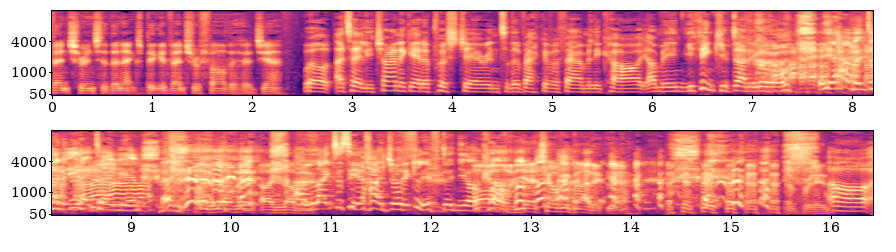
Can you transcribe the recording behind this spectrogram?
venture into the next big adventure of fatherhood, yeah. Well, I tell you, trying to get a pushchair into the back of a family car, I mean, you think you've done it all. you haven't done it yet, Damien. I love it. I love it. I'd like to see a hydraulic lift in your oh, car. Oh, yeah, tell me about it. Yeah. Brilliant. Oh,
